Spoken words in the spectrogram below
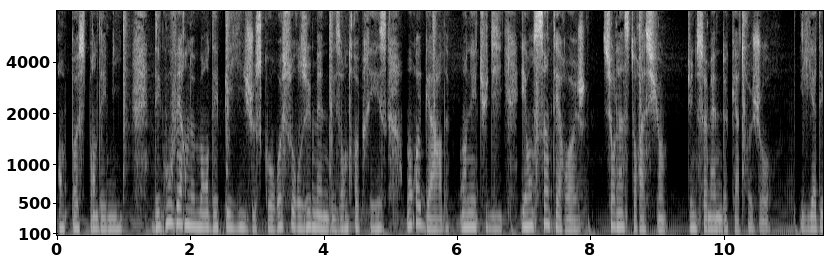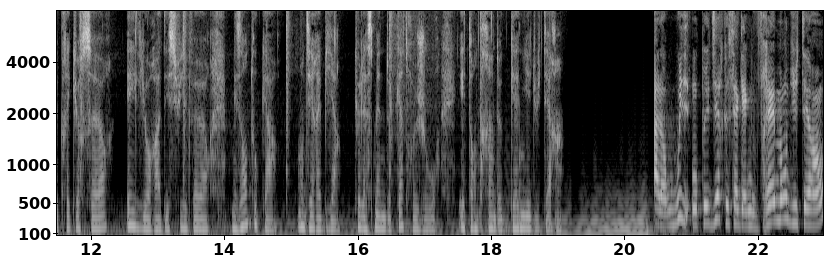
en post-pandémie. Des gouvernements des pays jusqu'aux ressources humaines des entreprises, on regarde, on étudie et on s'interroge sur l'instauration d'une semaine de quatre jours. Il y a des précurseurs et il y aura des suiveurs, mais en tout cas, on dirait bien que la semaine de quatre jours est en train de gagner du terrain. Alors oui, on peut dire que ça gagne vraiment du terrain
